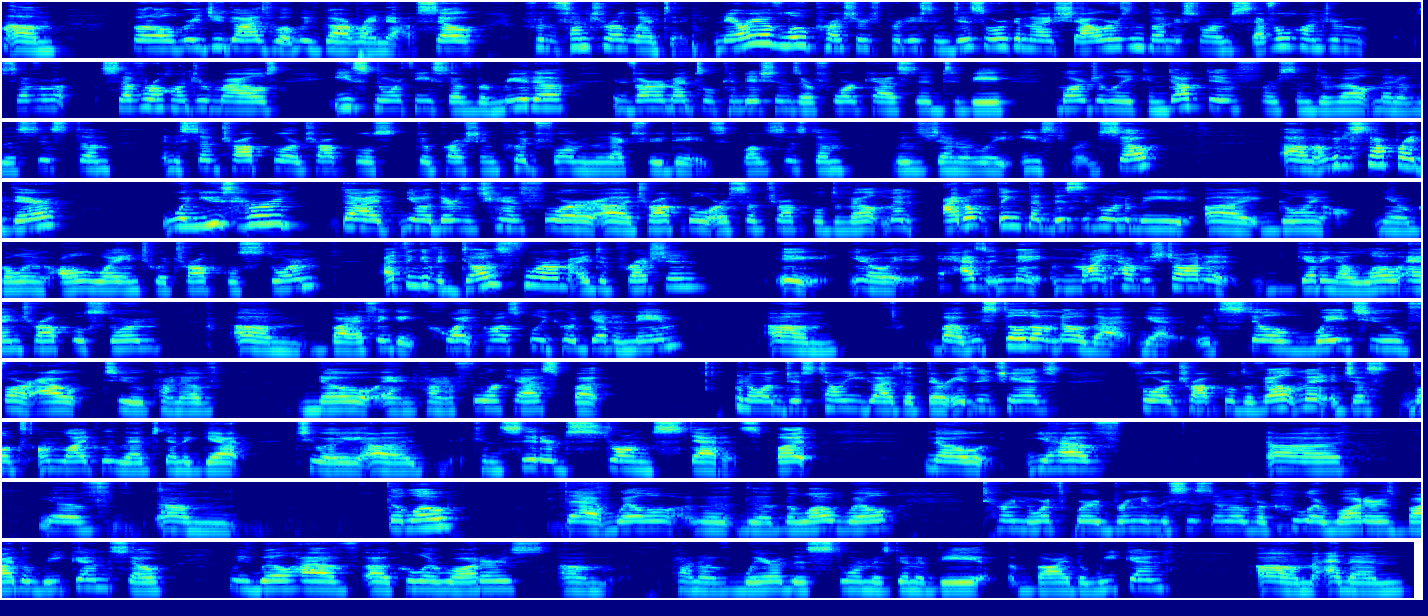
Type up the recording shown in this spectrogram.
Um, but I'll read you guys what we've got right now. So, for the central Atlantic, an area of low pressure is producing disorganized showers and thunderstorms several hundred, several, several hundred miles east northeast of Bermuda environmental conditions are forecasted to be marginally conductive for some development of the system, and a subtropical or tropical depression could form in the next few days, while the system moves generally eastward. So, um, I'm going to stop right there. When you heard that you know there's a chance for uh, tropical or subtropical development, I don't think that this is going to be uh, going you know going all the way into a tropical storm. I think if it does form a depression, it you know it has it may, might have a shot at getting a low end tropical storm Um, but I think it quite possibly could get a name. Um, but we still don't know that yet. It's still way too far out to kind of know and kind of forecast. But you know, I'm just telling you guys that there is a chance for tropical development. It just looks unlikely that it's going to get to a uh, considered strong status. But you know, you have uh, you have um, the low that will the, the, the low will turn northward, bringing the system over cooler waters by the weekend. So we will have uh, cooler waters, um, kind of where this storm is going to be by the weekend, um, and then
